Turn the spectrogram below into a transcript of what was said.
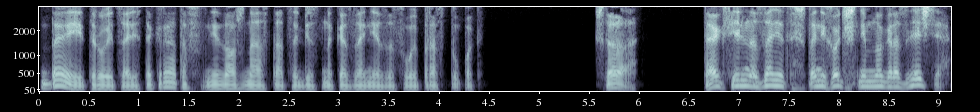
Да и троица аристократов не должна остаться без наказания за свой проступок. «Что, так сильно занят, что не хочешь немного развлечься?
